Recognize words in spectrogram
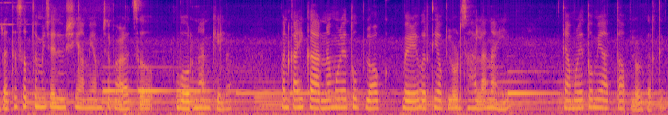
रथसप्तमीच्या दिवशी आम्ही आमच्या बाळाचं बोरनान केलं. पण काही कारणामुळे तो ब्लॉग वेळेवरती अपलोड झाला नाही. त्यामुळे तो मी आत्ता अपलोड करते.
